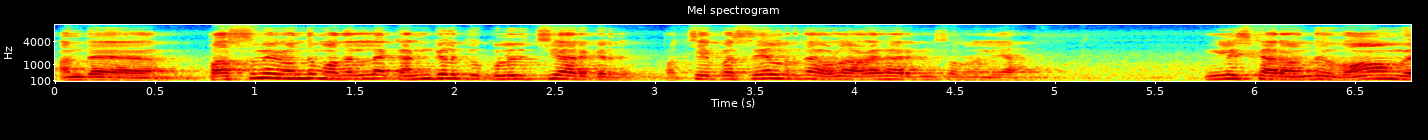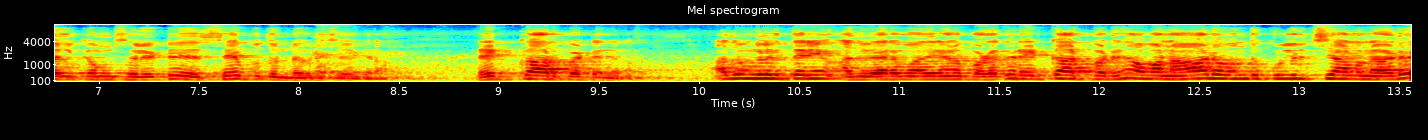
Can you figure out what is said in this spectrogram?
அந்த பசுமை வந்து முதல்ல கண்களுக்கு குளிர்ச்சியாக இருக்கிறது. பச்சை பசேல் இருந்தால் எவ்வளோ அழகாக இருக்குன்னு சொல்கிறோம் இல்லையா? இங்கிலீஷ்காரன் வந்து வாம் வெல்கம்னு சொல்லிட்டு சேப்பு துண்டை விரிச்சு வைக்கிறான். ரெட் கார்பெட்டுங்கிறான் அது உங்களுக்கு தெரியும் அது வேறு மாதிரியான பழக்கம். ரெட் கார்பெட்டுங்க அவன் நாடு வந்து குளிர்ச்சியான நாடு.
